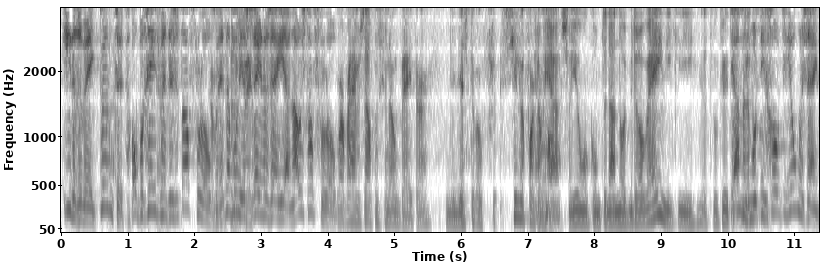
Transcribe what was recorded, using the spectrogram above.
iedere week punten. Op een gegeven moment is het afgelopen. Ja, hè? maar Dan moet je als trainer zeggen... ja, nou is het afgelopen. Maar voor hem zelf misschien ook beter. Dit is natuurlijk ook zielig voor zo'n maar man. ja, zo'n jongen komt daarna nooit meer eroverheen. Die, die, dat kun je toch Ja, maar dan moet die grote jongen zijn.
